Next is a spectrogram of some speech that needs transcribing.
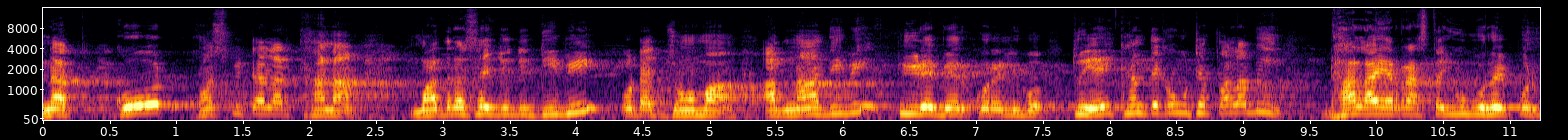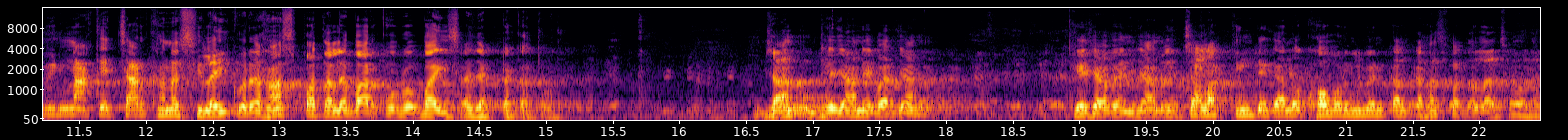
না, কোর্ট, হসপিটাল আর থানা। মাদ্রাসায় যদি দিবি, ওটা জমা। আর না দিবি, পিড়ে বের করে নিব। তুই এইখান থেকে উঠে পালাবি, ঢালাইয়ের রাস্তায় উবুর হয়ে পড়বি নাকে চারখানা সেলাই করে হাসপাতালে বার করব বাইশ হাজার টাকা তোর। যান, উঠে যান, এবার যান। কে যাবেন, যান, ওই চালাক তিনটে গেল, খবর নেবেন, কালকে হাসপাতাল আছে ওরা।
